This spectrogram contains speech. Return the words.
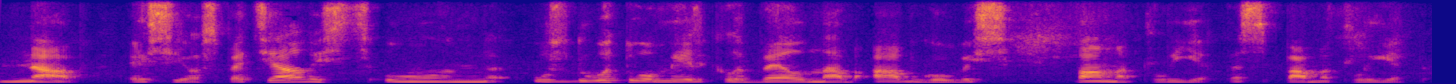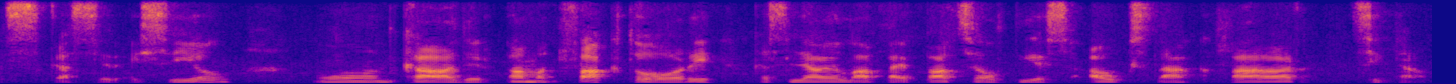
nav SEO speciālists un uz doto mirkli vēl nav apguvis pamatlietas, pamatlietas kas ir SEO un kādi ir pamatfaktori, kas ļauj lapai pacelties augstāk pār citām.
